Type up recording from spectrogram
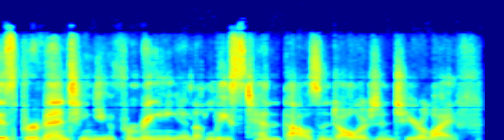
is preventing you from bringing in at least $10,000 into your life.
